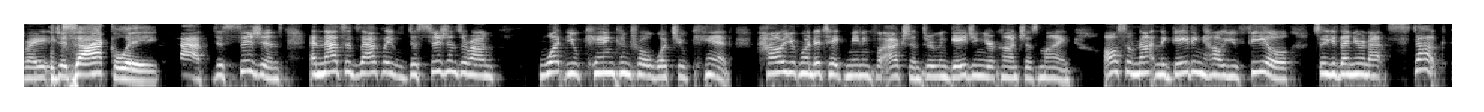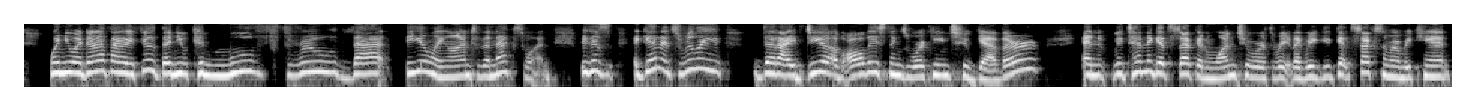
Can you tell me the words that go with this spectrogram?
Right? Exactly decisions. And that's exactly decisions around what you can control, what you can't, how you're going to take meaningful action through engaging your conscious mind. Also, not negating how you feel. So you then you're not stuck. When you identify how you feel, then you can move through that feeling on to the next one. Because again, it's really that idea of all these things working together. And we tend to get stuck in one, two, or three. Like we get stuck somewhere and we can't,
